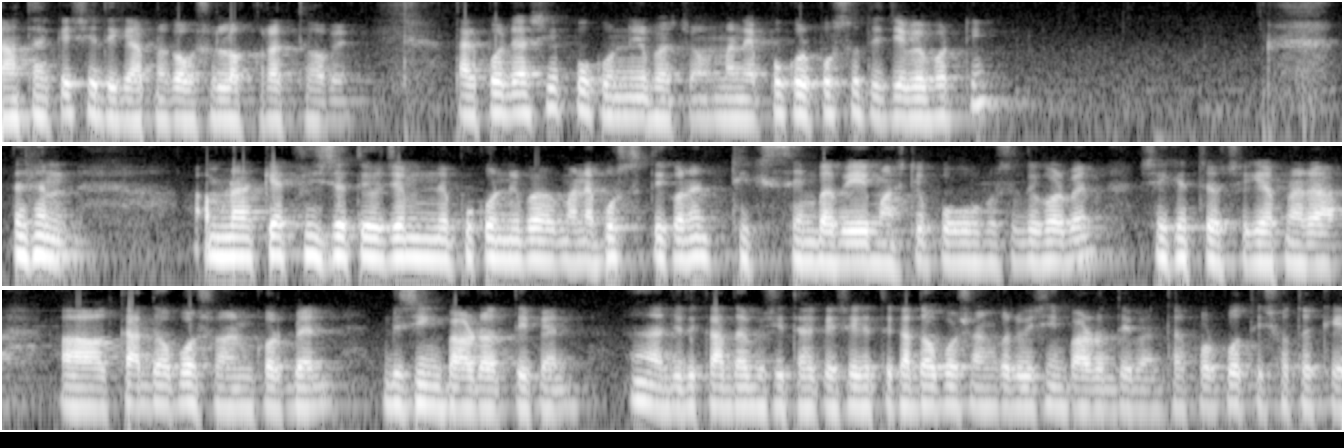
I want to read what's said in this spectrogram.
না থাকে, সেদিকে আপনাকে অবশ্যই লক্ষ্য রাখতে হবে। তারপরে আসি পুকুর নির্বাচন মানে পুকুর প্রস্তুতি যে ব্যাপারটি দেখেন, আমরা ক্যাটফিশ জাতীয় যেমন পুকুর নির্বাহ মানে প্রস্তুতি করেন, ঠিক সেমভাবে এই মাছটি পুকুর প্রস্তুতি করবেন। সেক্ষেত্রে হচ্ছে কি আপনারা কাদা অপসারণ করবেন ব্লিচিং পাউডার দিবেন। হ্যাঁ যদি কাদা বেশি থাকে, সেক্ষেত্রে কাদা অপসারণ করে ব্লিচিং পাউডার দিবেন। তারপর প্রতি শতকে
